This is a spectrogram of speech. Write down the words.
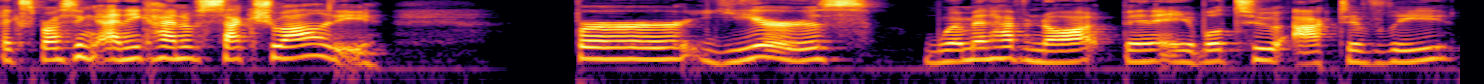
expressing any kind of sexuality. For years, women have not been able to actively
